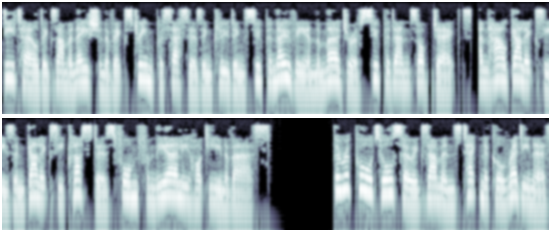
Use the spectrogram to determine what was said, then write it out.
detailed examination of extreme processes including supernovae and the merger of superdense objects, and how galaxies and galaxy clusters formed from the early hot universe. The report also examines technical readiness,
